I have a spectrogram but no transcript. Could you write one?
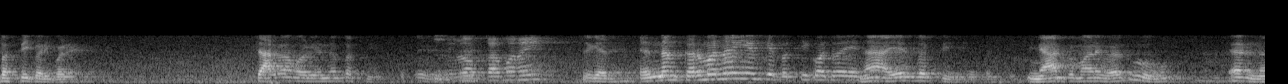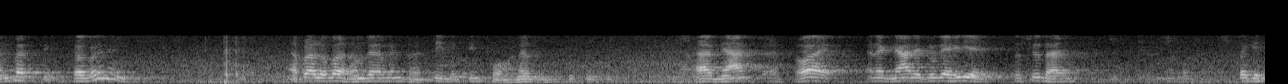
ભક્તિ કરવી પડે. ચાલવા મળ્યું એમને ભક્તિ. કર્મ નહીં? નામ કર્મ નહીં એમ કે ભક્તિ કહો છો ના એ જ ભક્તિ. જ્ઞાન પ્રમાણે વર્તવું એનું નામ ભક્તિ. ખબર ને? આપણા લોકો સમજાય ભક્તિ ભક્તિ કોણ જ આ જ્ઞાન હોય અને જ્ઞાન એટલું બેસી રહે તો શું થાય? સ્થગિત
